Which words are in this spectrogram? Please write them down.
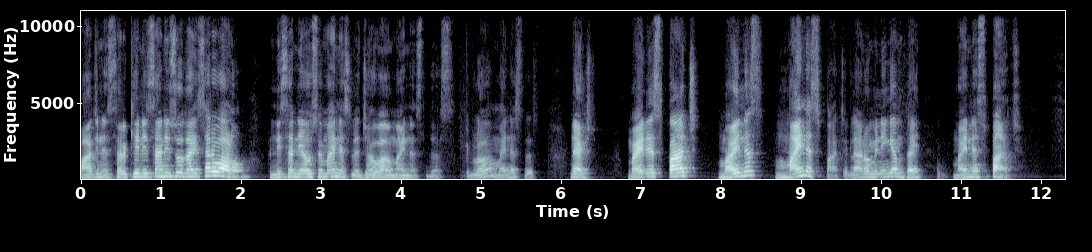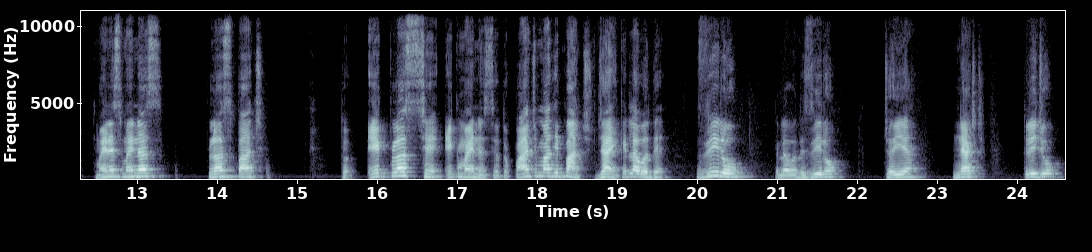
પાંચ ને સરખી નિશાની શું થાય? સરવાળો. નિશાની આવશે માઇનસ, એટલે જવાબ આવે માઇનસ દસ. કેટલો આવે? માઇનસ દસ. નેક્સ્ટ માઇનસ પાંચ, માઇનસ માઇનસ પાંચ. એટલે આનો મિનિંગ એમ થાય? માઇનસ પાંચ. માઇનસ માઇનસ પ્લસ પાંચ. તો એક પ્લસ છે, એક માઇનસ છે. તો પાંચમાંથી પાંચ જાય કેટલા વધે? ઝીરો. કેટલા વધે? ઝીરો. જોઈએ. નેક્સ્ટ ત્રીજું.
